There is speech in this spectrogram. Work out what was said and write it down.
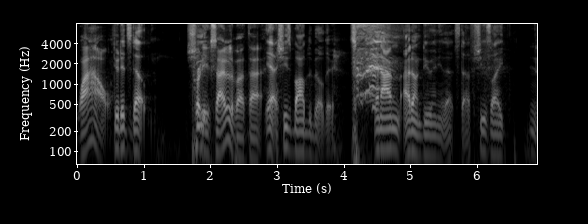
Wow. dude. It's dope. She, Pretty excited about that. Yeah, she's Bob the Builder, and I'm I don't do any of that stuff. She's like No,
